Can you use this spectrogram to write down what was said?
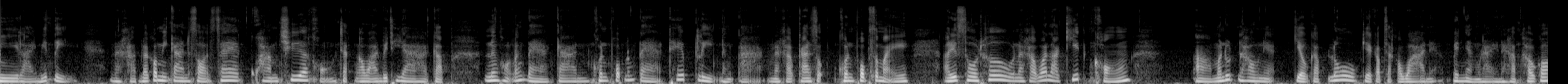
มีหลายมิตินะครับแล้วก็มีการสอดแทรกความเชื่อของจักรวาลวิทยากับเรื่องของตั้งแต่การค้นพบตั้งแต่เทพกรีกต่างๆนะครับการค้นพบสมัยอริสโตเติลนะครับว่าหลักคิดของ มนุษย์เราเนี่ยเกี่ยวกับโลกเกี่ยวกับจักรวาลเนี่ยเป็นอย่างไรนะครับเขาก็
